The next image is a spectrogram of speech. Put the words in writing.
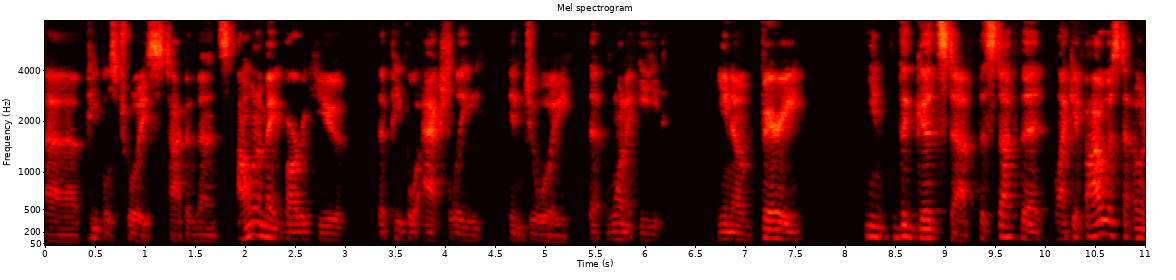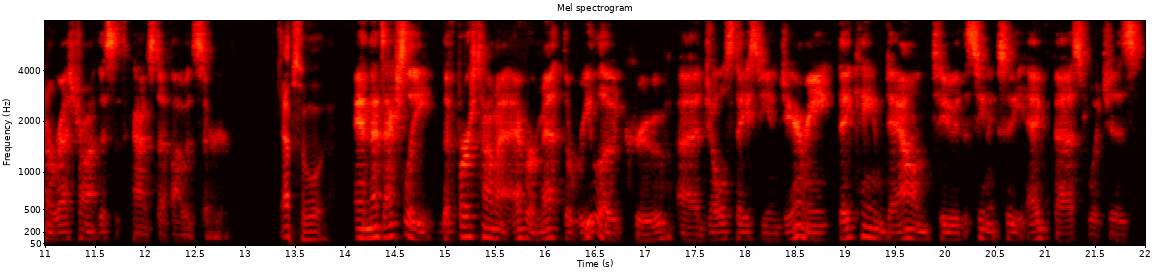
uh, people's choice type events. I want to make barbecue that people actually enjoy, that want to eat. You know, very you know, the good stuff, the stuff that like if I was to own a restaurant, this is the kind of stuff I would serve. Absolutely. And that's actually the first time I ever met the Reload crew, uh, Joel, Stacy, and Jeremy. They came down to the Scenic City Egg Fest, which is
